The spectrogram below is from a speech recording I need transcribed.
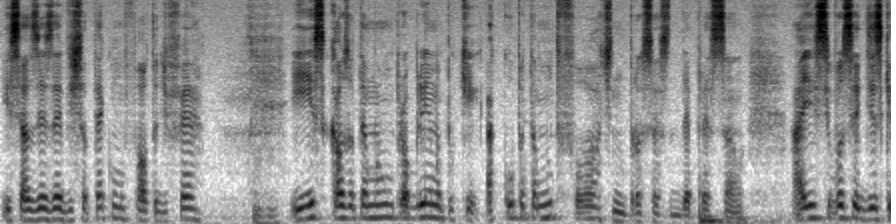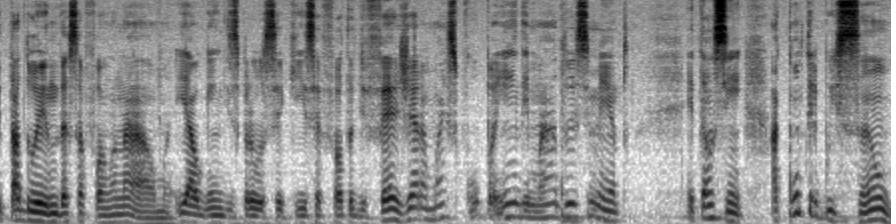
isso às vezes é visto até como falta de fé. E isso causa até um problema, porque a culpa está muito forte no processo de depressão. Aí, se você diz que está doendo dessa forma na alma e alguém diz para você que isso é falta de fé, gera mais culpa ainda e mais adoecimento. Então, assim, a contribuição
